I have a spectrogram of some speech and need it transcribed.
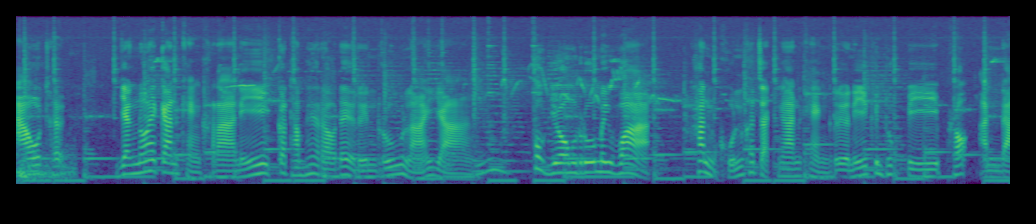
เอาเถอะ อย่างน้อยการแข่งครานี้ก็ทำให้เราได้เรียนรู้หลายอย่าง พวกโยมรู้ไหมว่า ท่านขุนเขาจัดงานแข่งเรือนี้ขึ้นทุกปี เพราะอันใด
